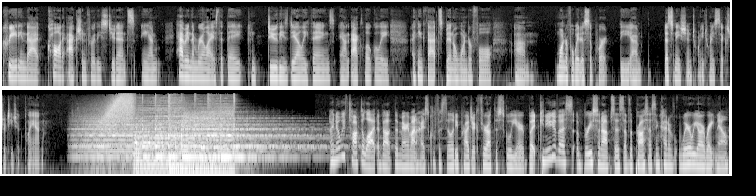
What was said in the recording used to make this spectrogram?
creating that call to action for these students and having them realize that they can do these daily things and act locally, I think that's been a wonderful, um, wonderful way to support the um, Destination 2026 strategic plan. I know we've talked a lot about the Mariemont High School facility project throughout the school year, but can you give us a brief synopsis of the process and kind of where we are right now?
